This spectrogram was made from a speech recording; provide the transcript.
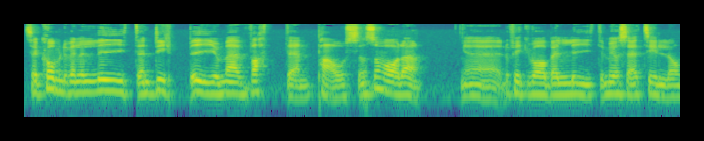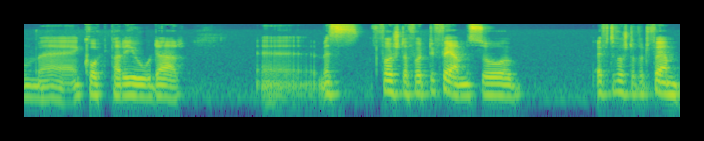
Sen kom det väl en liten dipp i och med vattenpausen som var där. Eh, då fick Varberg lite mer att säga till om eh, en kort period där. Eh, men första 45 så... Efter första 45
